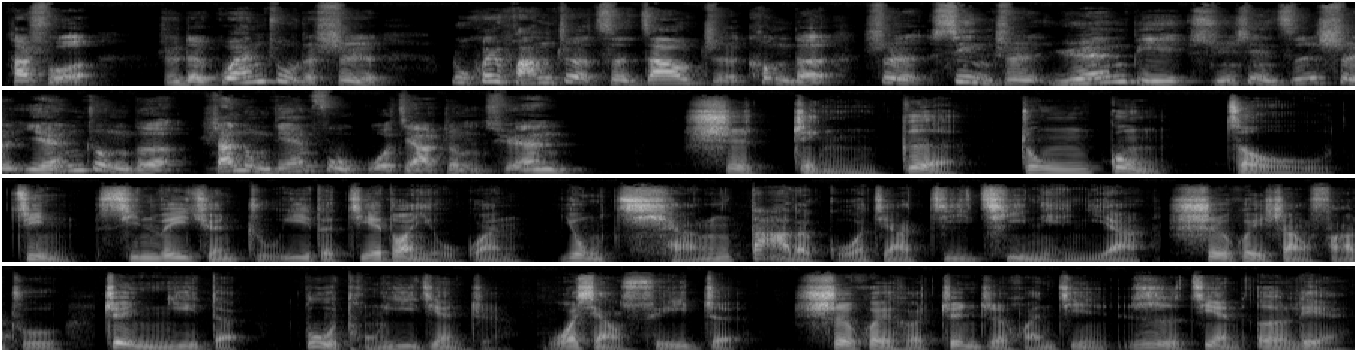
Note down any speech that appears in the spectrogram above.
他说：“值得关注的是，陆辉煌这次遭指控的是性质远比寻衅滋事严重的煽动颠覆国家政权，是整个中共走进新威权主义的阶段有关。”用强大的国家机器碾压社会上发出正义的不同意见者。我想，随着社会和政治环境日渐恶劣，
